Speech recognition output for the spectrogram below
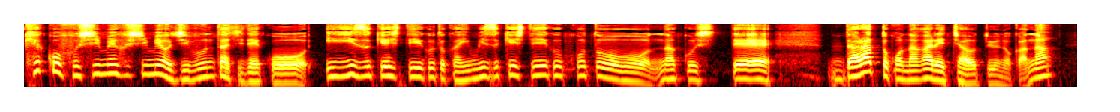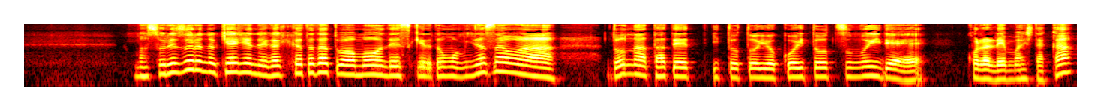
結構節目節目を自分たちでこう、意義づけしていくとか意味づけしていくことをなくして、だらっとこう流れちゃうというのかな。まあ、それぞれのキャリアの描き方だとは思うんですけれども、皆さんは、どんな縦糸と横糸を紡いで来られましたか？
